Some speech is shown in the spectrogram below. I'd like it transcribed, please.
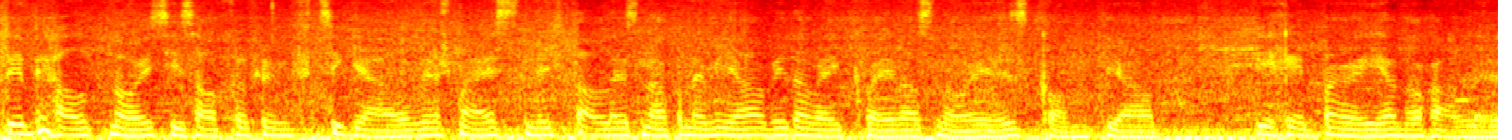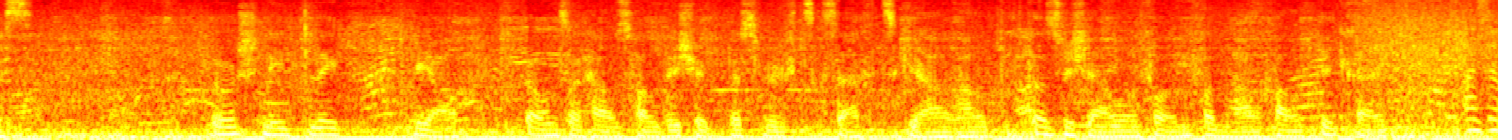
Wir behalten unsere Sachen 50 Jahre. Wir schmeißen nicht alles nach einem Jahr wieder weg, weil was Neues kommt. Ja, ich repariere noch alles. Durchschnittlich, ja, unser Haushalt ist etwa 50, 60 Jahre alt. Das ist auch eine Form von Nachhaltigkeit. Also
